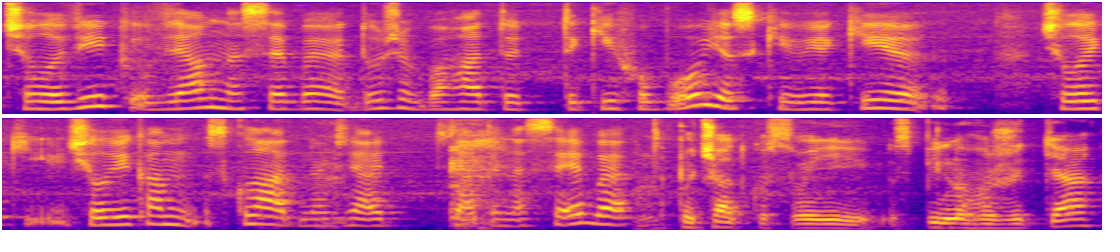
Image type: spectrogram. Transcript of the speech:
Чоловік взяв на себе дуже багато таких обов'язків, які чоловіки, чоловікам складно взяти, на себе. Початку своєї спільного життя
